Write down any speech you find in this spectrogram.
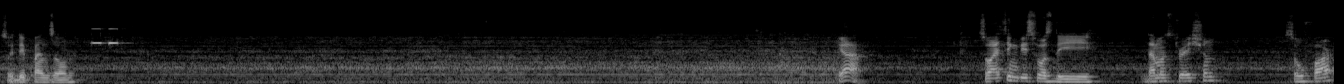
So it depends on yeah so I think this was the demonstration so far.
